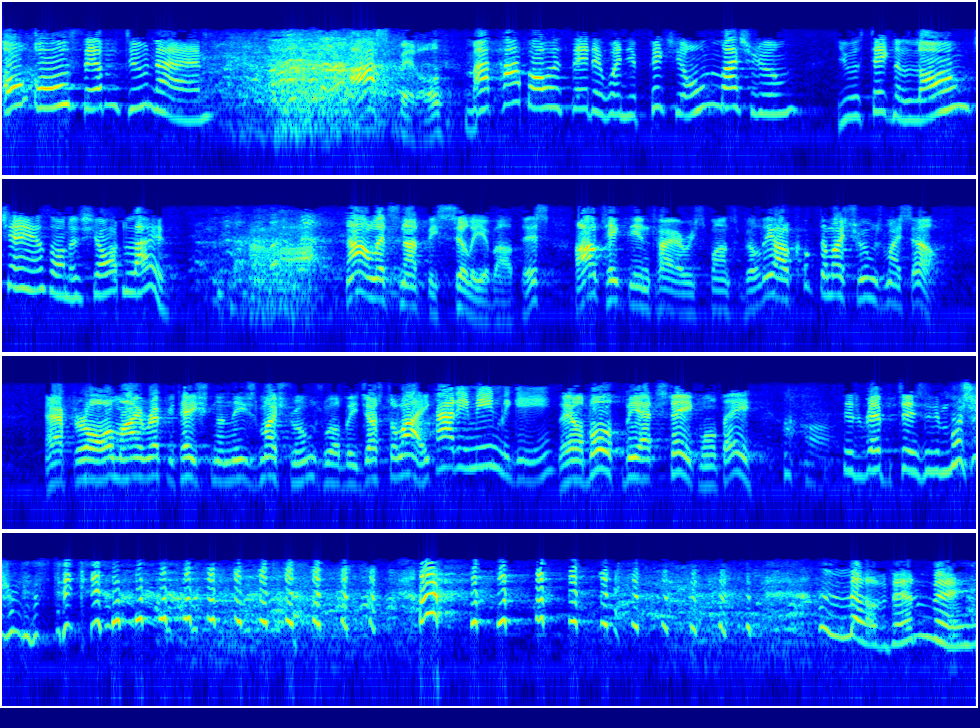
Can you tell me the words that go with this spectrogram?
oh, oh, 729. Hospital? My pop always said that when you pick your own mushroom, you was taking a long chance on a short life. Now, let's not be silly about this. I'll take the entire responsibility. I'll cook the mushrooms myself. After all, my reputation and these mushrooms will be just alike. How do you mean, McGee? They'll both be at stake, won't they? His reputation in mushroom is sticky. Love that man.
